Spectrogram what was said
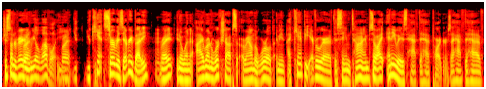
Just on a very Right. real level. You, Right. you, you can't service everybody, right? You know, when I run workshops around the world, I mean, I can't be everywhere at the same time. So I anyways have to have partners. I have to have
